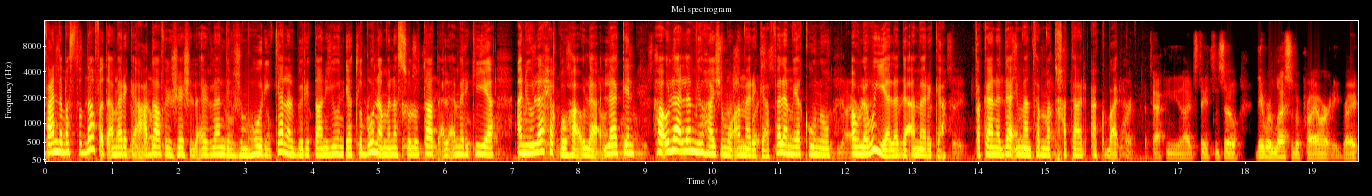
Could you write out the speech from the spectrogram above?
فعندما استضافت أمريكا أعضاء في الجيش الأيرلندي الجمهوري كان البريطانيون يطلبون من السلطات الأمريكية أن يلاحقوا هؤلاء لكن هؤلاء لم يهاجموا أمريكا فلم يكونوا أولوية لدى أمريكا فكان دائما ثمة خطر أكبر attacking the United States. And so they were less of a priority, right?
